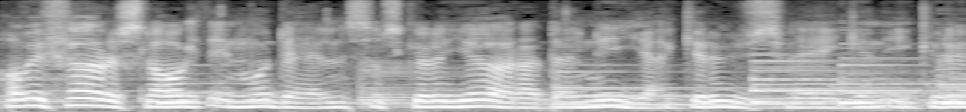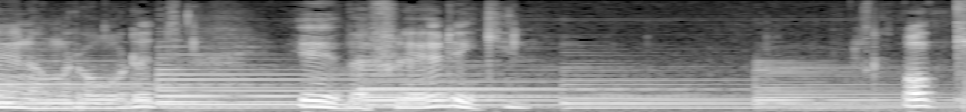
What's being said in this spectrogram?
har vi föreslagit en modell som skulle göra den nya grusvägen i grönområdet överflödig. Och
